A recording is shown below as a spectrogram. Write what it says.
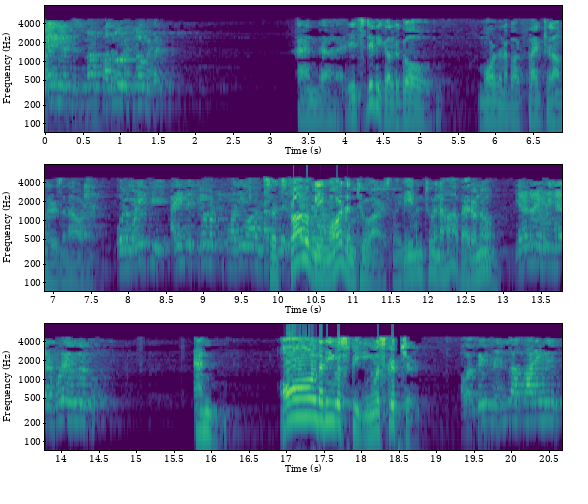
மைல்கள் என்று சொன்னால் பதினோரு கிலோமீட்டர் And uh, it's difficult to go more than about five kilometers an hour. ஒரு மணிக்கு ஐந்து கிலோமீட்டருக்கு அதிகமாக So நடப்பது it's probably more than two hours, maybe even two and a half, I don't know. இரண்டரை மணி நேரம் கூட இருந்திருக்கும் And all that he was speaking was scripture. அவர் பேசின எல்லா காரியங்களையும்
